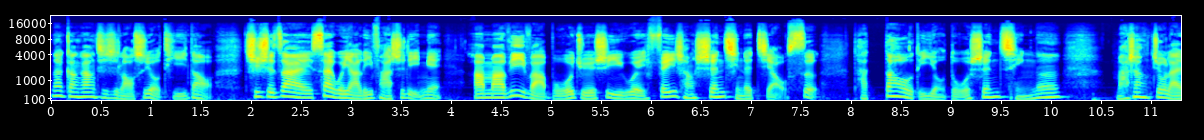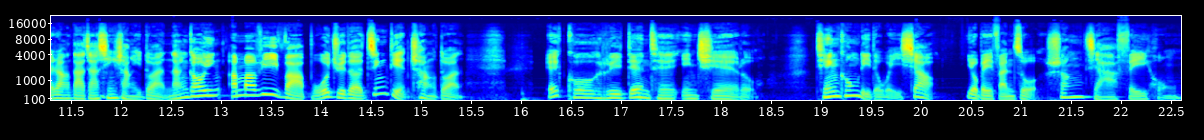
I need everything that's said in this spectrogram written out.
那刚刚其实老师有提到，其实，在塞维亚理发师里面，阿玛维瓦伯爵是一位非常深情的角色。他到底有多深情呢？马上就来让大家欣赏一段男高音阿玛维瓦伯爵的经典唱段：Eco ridente in cielo，天空里的微笑，又被翻作双颊绯红。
